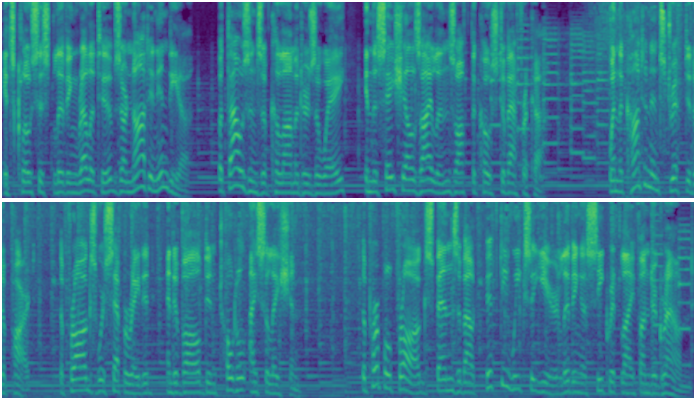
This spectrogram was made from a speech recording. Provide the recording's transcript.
Its closest living relatives are not in India, but thousands of kilometers away in the Seychelles Islands off the coast of Africa. When the continents drifted apart, the frogs were separated and evolved in total isolation. The purple frog spends about 50 weeks a year living a secret life underground.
